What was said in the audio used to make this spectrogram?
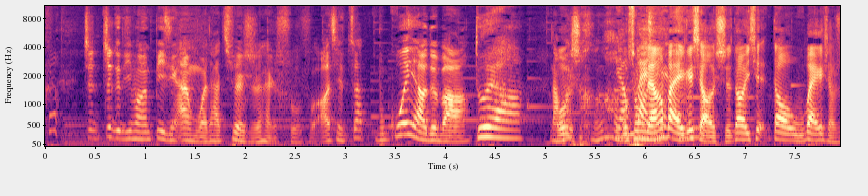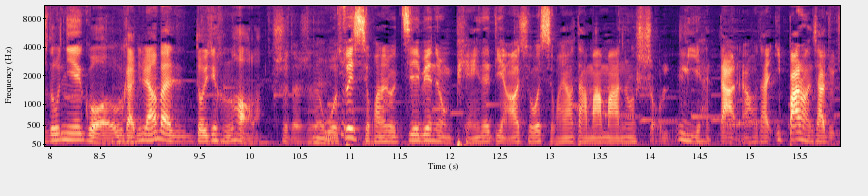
这这个地方毕竟按摩它确实很舒服，而且这不贵啊，对吧？对啊，哪怕是很好的我从200两百个小时到一千到五百个小时都捏过，我感觉两百都已经很好了。是的，是的，嗯我最喜欢那种街边那种便宜的店，而且我喜欢要大妈妈那种手力很大的，然后她一巴掌下去就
